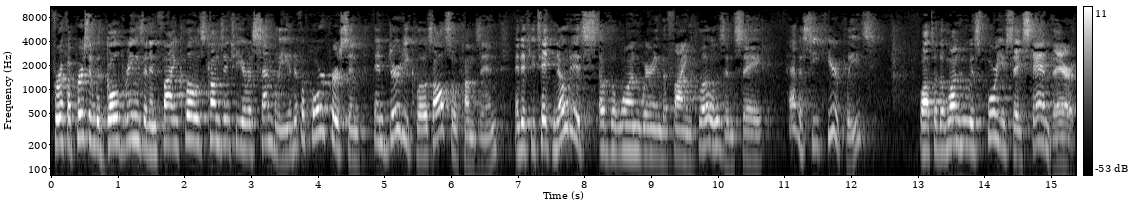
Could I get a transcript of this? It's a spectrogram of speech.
For if a person with gold rings and in fine clothes comes into your assembly, and if a poor person in dirty clothes also comes in, and if you take notice of the one wearing the fine clothes and say, Have a seat here, please, while to the one who is poor you say, Stand there,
